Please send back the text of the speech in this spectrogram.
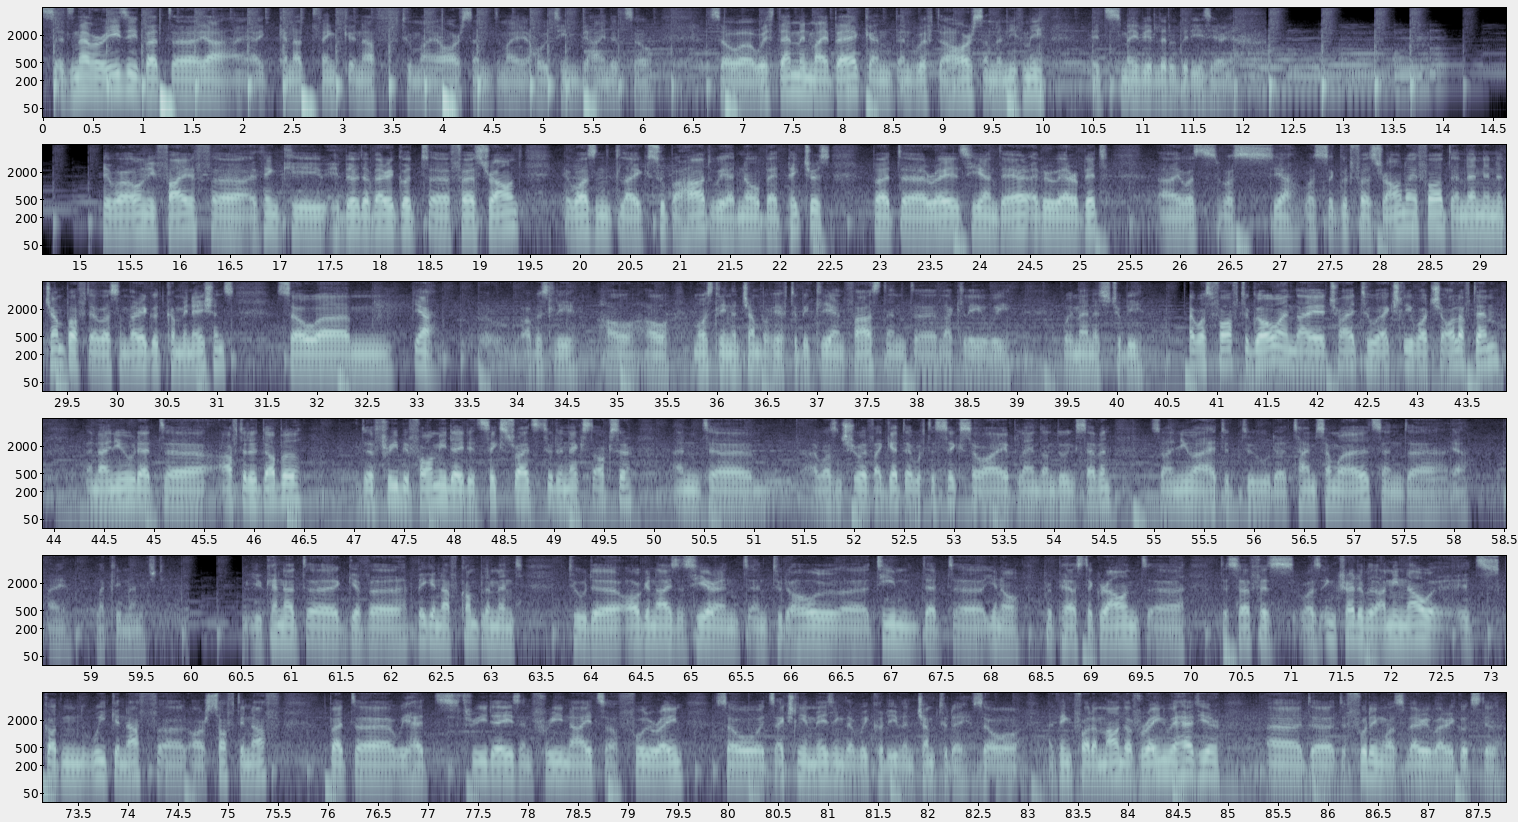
It's, it's never easy, but uh, yeah, I, I, cannot thank enough to my horse and my whole team behind it. So, so uh, with them in my back and, and with the horse underneath me, it's maybe a little bit easier. Yeah. There were only five. Uh, I think he, he built a very good uh, first round. It wasn't like super hard. We had no bad pictures, but uh, rails here and there, everywhere a bit. Uh, it was was yeah was a good first round I thought, and then in the jump off there were some very good combinations. So um, yeah, obviously how how mostly in the jump off you have to be clear and fast, and uh, luckily we we managed to be. I was fourth to go, and I tried to actually watch all of them, and I knew that uh, after the double, the three before me they did six strides to the next oxer, and. Um, I wasn't sure if I get there with the six, so I planned on doing seven. So I knew I had to do the time somewhere else, and uh, yeah, I luckily managed. You cannot uh, give a big enough compliment to the organizers here and, and to the whole uh, team that uh, you know prepares the ground. Uh, the surface was incredible. I mean now it's gotten weak enough uh, or soft enough but uh, we had three days and three nights of full rain. So it's actually amazing that we could even jump today. So i think for the amount of rain we had here uh, the, the footing was very very good still.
